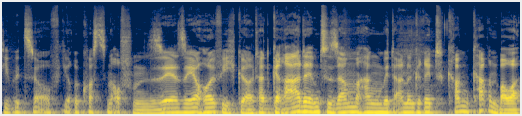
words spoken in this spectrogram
die Witze auf ihre Kosten auch schon sehr, sehr häufig gehört hat. Gerade im Zusammenhang mit Annegret Kramp-Karrenbauer,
